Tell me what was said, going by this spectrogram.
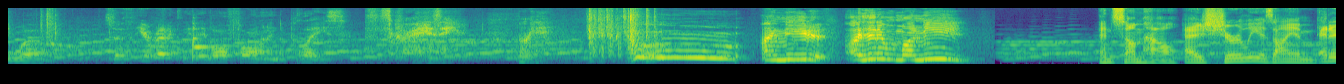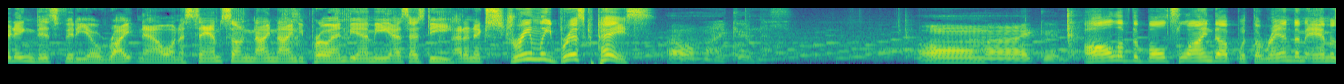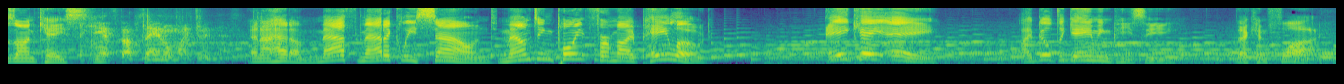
Whoa. So theoretically, they've all fallen into place. This is crazy. Okay. I need it. I hit it with my knee. And somehow, as surely as I am editing this video right now on a Samsung 990 Pro NVMe SSD at an extremely brisk pace, Oh my goodness. Oh my goodness. all of the bolts lined up with the random Amazon case, Can't stop saying oh my goodness. and I had a mathematically sound mounting point for my payload. AKA, I built a gaming PC that can fly.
